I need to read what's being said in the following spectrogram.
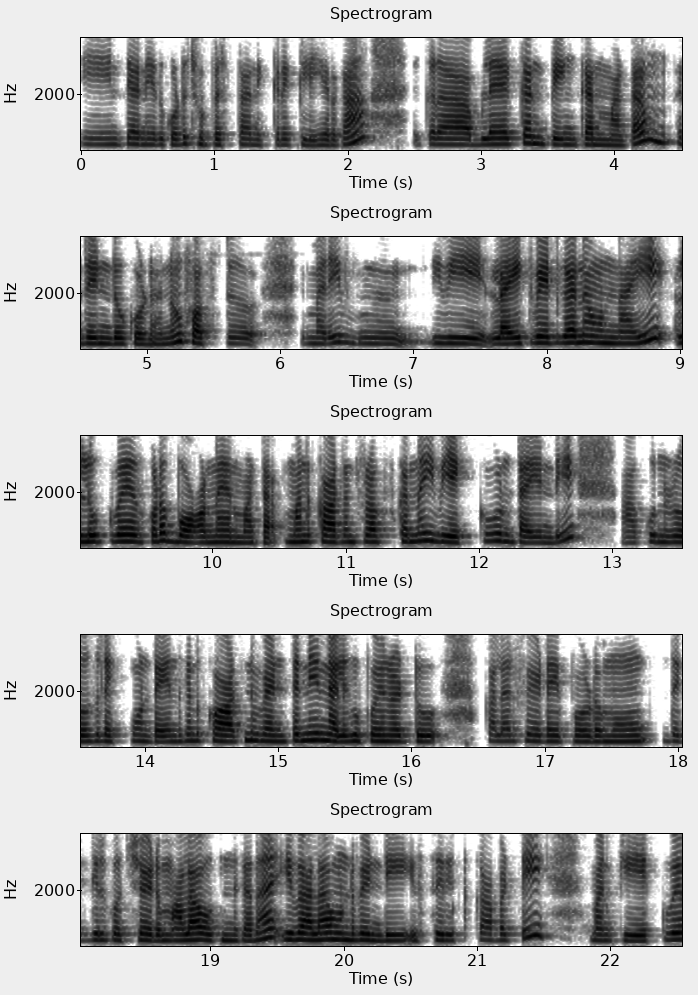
ఏంటి అనేది కూడా చూపిస్తాను ఇక్కడ క్లియర్గా. ఇక్కడ బ్లాక్ అండ్ పింక్ అనమాట రెండు కూడాను. ఫస్ట్ మరి ఇవి లైట్ వెయిట్గానే ఉన్నాయి. లుక్ వైజ్ కూడా బాగున్నాయి అనమాట మన కాటన్ ఫ్రాక్స్ కన్నా ఇవి ఎక్కువ ఉంటాయండి. కొన్ని రోజులు ఎక్కువ ఉంటాయి. ఎందుకంటే కాటన్ వెంటనే నలిగిపోయినట్టు కలర్ ఫేడ్ అయిపోవడము దగ్గరికి వచ్చేయడం అలా అవుతుంది కదా. ఇవి అలా ఉండవండి. సిల్క్ కాబట్టి మనకి ఎక్కువే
